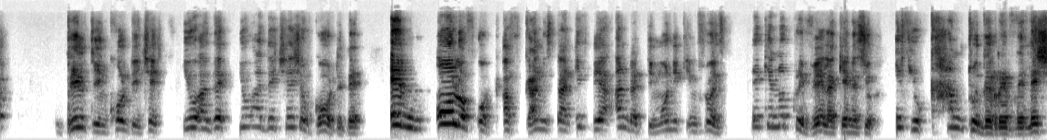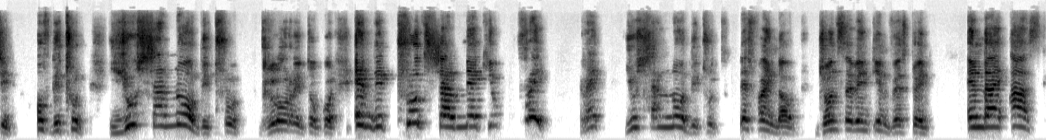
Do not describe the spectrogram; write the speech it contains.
building called the church. You are the you are the church of God there. And all of Afghanistan, if they are under demonic influence, they cannot prevail against you. If you come to the revelation of the truth, you shall know the truth. Glory to God. And the truth shall make you free. Right? You shall know the truth. Let's find out. John 17, verse 20. And I ask,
